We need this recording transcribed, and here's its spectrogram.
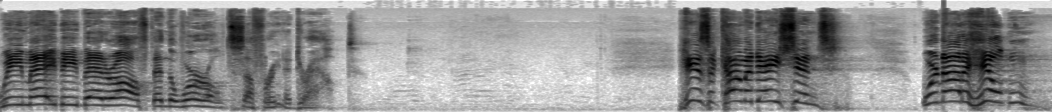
we may be better off than the world suffering a drought. His accommodations were not a Hilton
